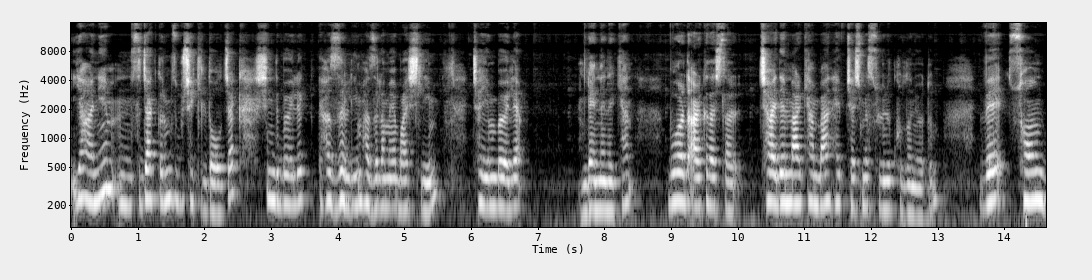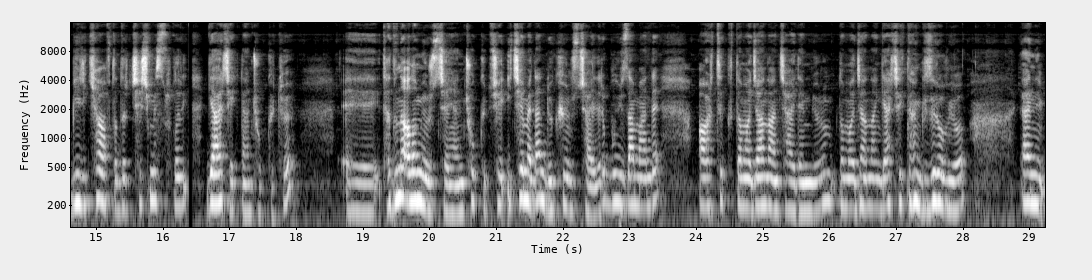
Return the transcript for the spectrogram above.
Yani sıcaklarımız bu şekilde olacak. Şimdi böyle hazırlayayım, hazırlamaya başlayayım. Çayım böyle demlenirken. Bu arada arkadaşlar çay demlerken ben hep çeşme suyunu kullanıyordum. Ve son 1-2 haftadır çeşme suları gerçekten çok kötü. Ee, tadını alamıyoruz çay yani çok kötü. Şey içemeden döküyoruz çayları. Bu yüzden ben de artık damacandan çay demliyorum. Damacandan gerçekten güzel oluyor. Yani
